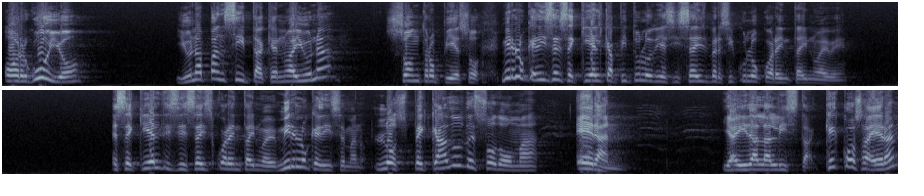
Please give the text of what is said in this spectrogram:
Orgullo y una pancita que no hay una son tropiezo. Mire lo que dice Ezequiel capítulo 16, versículo 49. Ezequiel 16:49. Mire lo que dice, hermano. Los pecados de Sodoma eran, y ahí da la lista. ¿Qué cosa eran?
